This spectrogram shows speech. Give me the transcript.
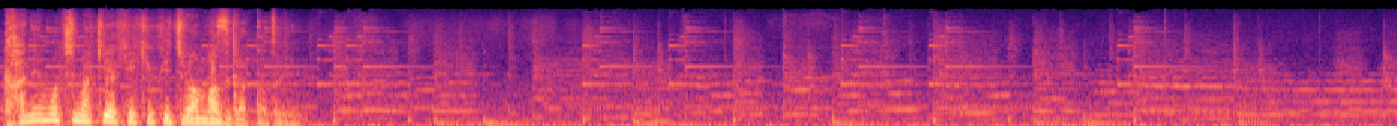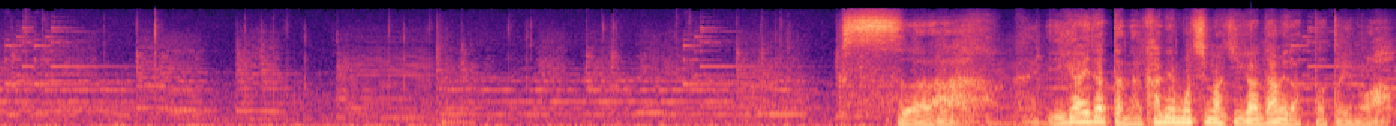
金持ち巻きが結局一番まずかったという。外だったな、金持ち巻きがダメだったというのは。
